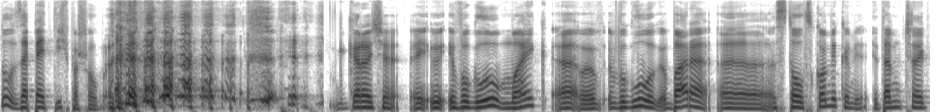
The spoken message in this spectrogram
Ну, за пять тысяч пошел бы. Короче, в углу Майк, э, в углу бара э, стол с комиками, и там человек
